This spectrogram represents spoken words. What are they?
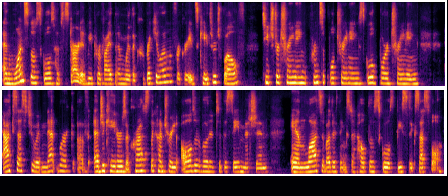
and once those schools have started, we provide them with a curriculum for grades K through 12, teacher training, principal training, school board training, access to a network of educators across the country, all devoted to the same mission, and lots of other things to help those schools be successful.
